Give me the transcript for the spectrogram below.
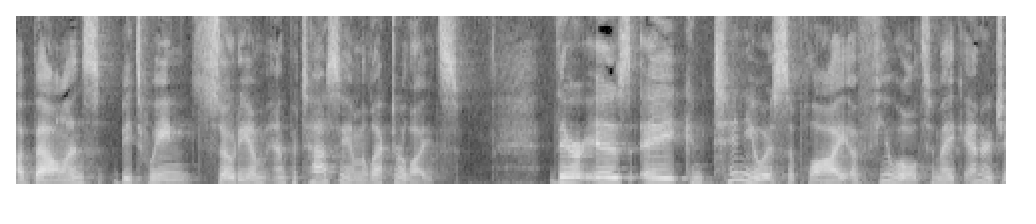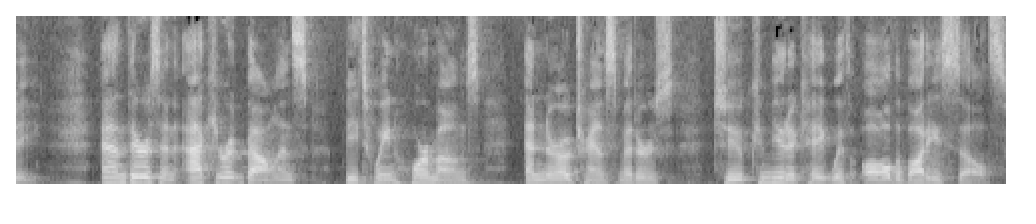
a balance between sodium and potassium electrolytes. There is a continuous supply of fuel to make energy, and there is an accurate balance between hormones and neurotransmitters to communicate with all the body's cells.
